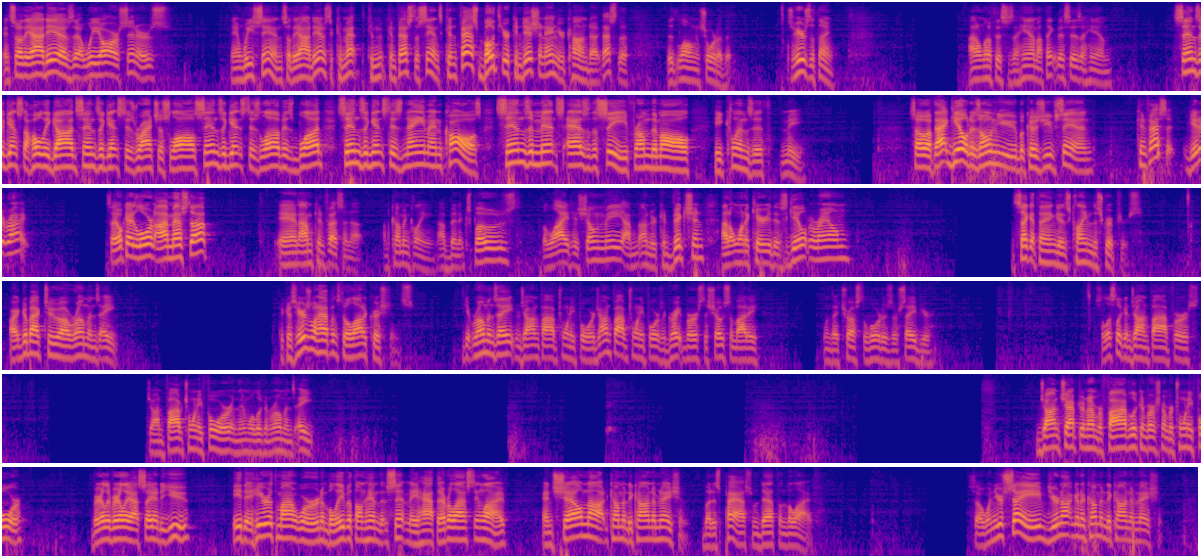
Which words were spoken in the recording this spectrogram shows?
And so the idea is that we are sinners and we sin. So the idea is to commit, com- confess the sins. Confess both your condition and your conduct. That's the, the long and short of it. So here's the thing. I don't know if this is a hymn. I think this is a hymn sins against the holy God, sins against His righteous laws, sins against His love, His blood, sins against His name and cause, sins immense as the sea, from them all He cleanseth me. So if that guilt is on you because you've sinned, confess it. Get it right. Say, okay, Lord, I messed up, and I'm confessing up. I'm coming clean. I've been exposed. The light has shown me. I'm under conviction. I don't want to carry this guilt around. The second thing is claim the scriptures. All right, go back to uh, Romans 8. Because here's what happens to a lot of Christians. Get Romans 8 and John 5 24. John 5 24 is a great verse to show somebody when they trust the Lord as their Savior. So let's look in John 5 first. John 5 24, and then we'll look in Romans 8. John chapter number 5, look in verse number 24. Verily, verily, I say unto you, he that heareth my word and believeth on him that sent me hath everlasting life, and shall not come into condemnation, but is passed from death unto life. So when you're saved, you're not going to come into condemnation.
